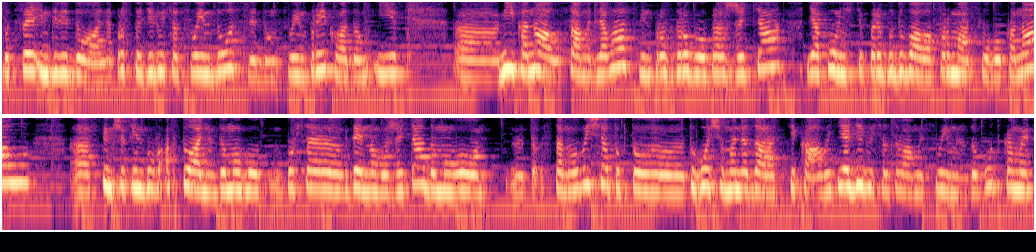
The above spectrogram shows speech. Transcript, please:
Бо це індивідуально. Просто ділюся своїм досвідом, своїм прикладом і. е, Мій канал саме для вас. Він про здоровий образ життя. Я повністю перебудувала формат свого каналу з тим, щоб він був актуальним до мого повсякденного життя, до мого е, становища, тобто е, того, що мене зараз цікавить. Я ділюся з вами своїми здобутками.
